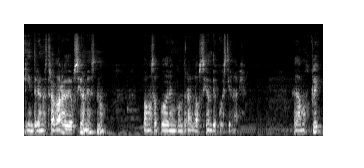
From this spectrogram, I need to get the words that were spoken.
Y entre nuestra barra de opciones ¿no? vamos a poder encontrar la opción de cuestionario le damos clic.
